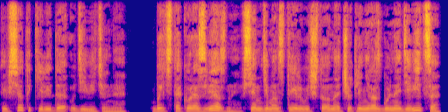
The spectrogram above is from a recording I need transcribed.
И все-таки Лида удивительная. Быть такой развязной, всем демонстрировать, что она чуть ли не разгульная девица,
